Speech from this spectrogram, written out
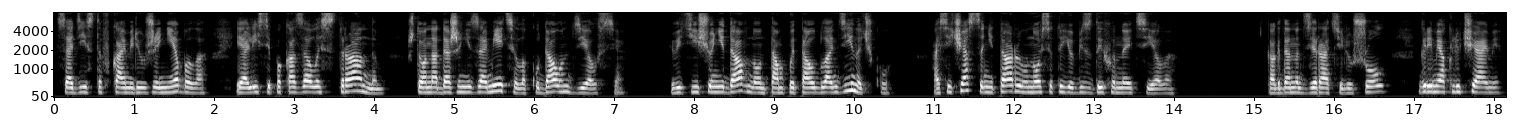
Садиста в камере уже не было, и Алисе показалось странным, что она даже не заметила, куда он делся. Ведь еще недавно он там пытал блондиночку, а сейчас санитары уносят ее бездыханное тело. Когда надзиратель ушел, гремя ключами,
